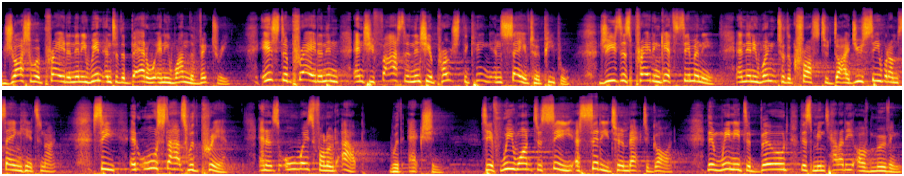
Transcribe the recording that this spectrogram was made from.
Joshua prayed and then he went into the battle and he won the victory. Esther prayed and then and she fasted and then she approached the king and saved her people. Jesus prayed in Gethsemane and then he went to the cross to die. Do you see what I'm saying here tonight? See, it all starts with prayer and it's always followed up with action. See, if we want to see a city turn back to God, then we need to build this mentality of moving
